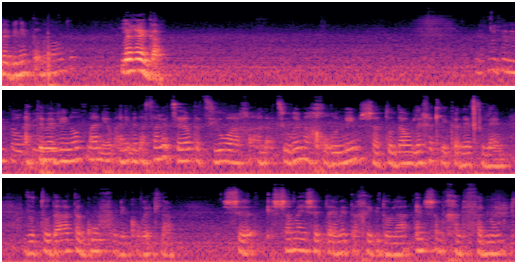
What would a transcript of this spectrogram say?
מבינים את הדבר הזה? לרגע. אתם מבינות מה אני אומרת? אני מנסה לצייר את הציור, הציורים האחרונים שהתודה הולכת להיכנס אליהם. זו תודעת הגוף, אני קוראת לה. ששם יש את האמת הכי גדולה. אין שם חנפנות,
